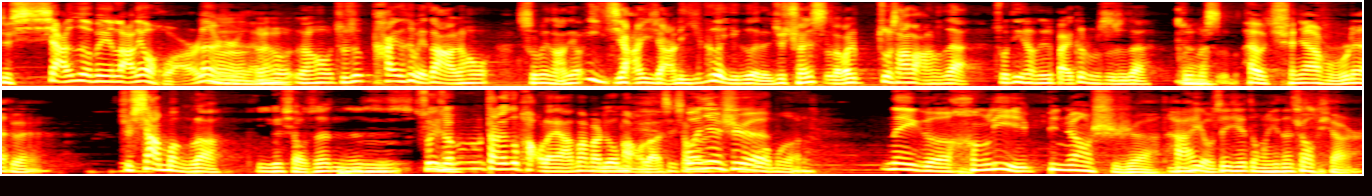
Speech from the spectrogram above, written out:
就下颚被拉掉环了似的，嗯然后然后就是开的特别大，然后手被拿掉，一家一家的，一个一个的就全死了，完了坐沙发上的，坐地上的，就摆各种姿势的，就这么死的。还有全家福的，对，就吓懵了，一个小镇，嗯所以说大家都跑了呀，慢慢都跑了。这小关键是落寞了，那个亨利殡葬师啊，他还有这些东西的照片儿。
